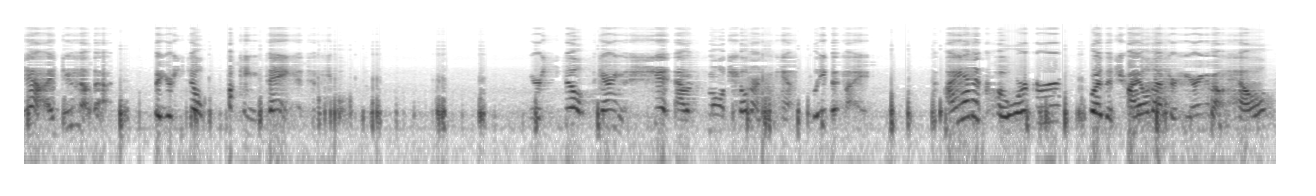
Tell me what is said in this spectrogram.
Yeah, I do know that, but you're still fucking saying it to people. You're still scaring the shit out of small children who can't sleep at night. I had a coworker who as a child after hearing about hell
